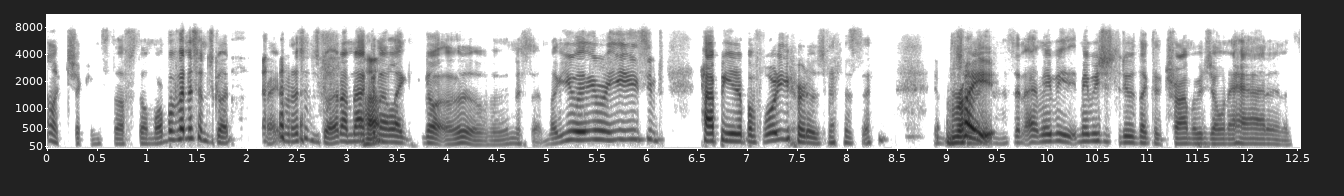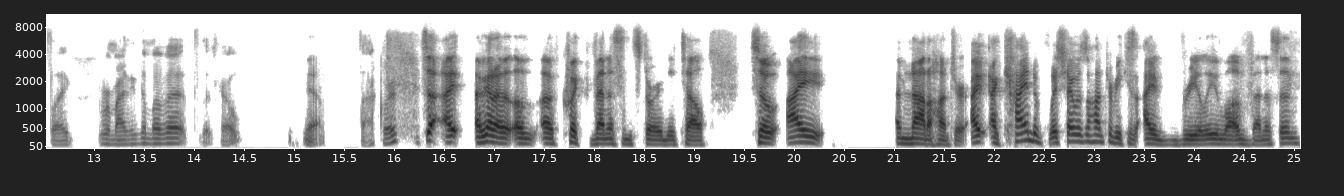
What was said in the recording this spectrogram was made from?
I like chicken stuff still more, but venison's good, right? venison's good. I'm not Uh-huh. gonna like go oh venison. Like you, you, were, you seemed happy to eat it before you heard it was venison. It was Right. venison. Uh, Maybe, maybe it's just to do with like the trauma Jonah had, and it's like reminding them of it. So let's go. Yeah. It's awkward. So I, I've got a, a, a quick venison story to tell. So I I am not a hunter. I, I kind of wish I was a hunter because I really love venison.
